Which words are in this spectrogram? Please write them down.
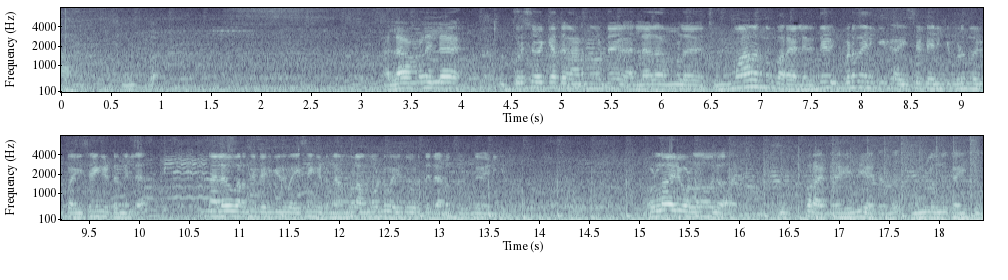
ആ സൂപ്പർ. അല്ല നമ്മളില്ല കുക്കർ ഷോയ്ക്കകത്ത് കാണുന്നതുകൊണ്ട് അല്ലാതെ നമ്മൾ ചുമ്മാതൊന്നും പറയല്ല. ഇത് ഇവിടുന്ന് എനിക്ക് കഴിച്ചിട്ട് എനിക്ക് ഇവിടുന്ന് ഒരു പൈസയും കിട്ടുന്നില്ല. നല്ലത് പറഞ്ഞിട്ട് എനിക്കൊരു പൈസയും കിട്ടുന്നില്ല. നമ്മൾ അങ്ങോട്ട് പൈസ കൊടുത്തിട്ടാണ് ഫുഡ് മേടിക്കുന്നത്. ഉള്ള കാര്യം ഉള്ളതുപോലെ പറയാം. സൂപ്പറായിട്ട് ഹെവി ആയിട്ടുണ്ട് നിങ്ങളൊന്ന് കഴിച്ചു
